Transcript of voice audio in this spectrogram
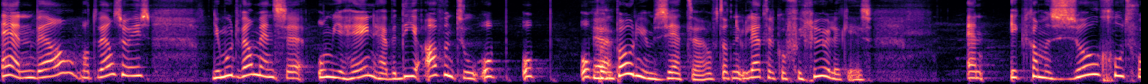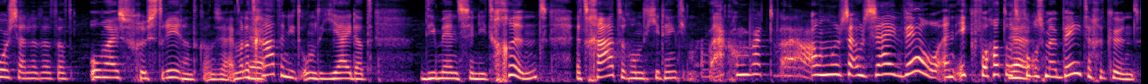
En wel, wat wel zo is, je moet wel mensen om je heen hebben die je af en toe op, op, op Ja. een podium zetten. Of dat nu letterlijk of figuurlijk is. En ik kan me zo goed voorstellen dat dat onwijs frustrerend kan zijn. Maar het Ja. gaat er niet om dat jij dat die mensen niet gunt. Het gaat erom dat je denkt, maar waarom, wat, waarom zou zij wel? En ik had dat Ja. volgens mij beter gekund.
